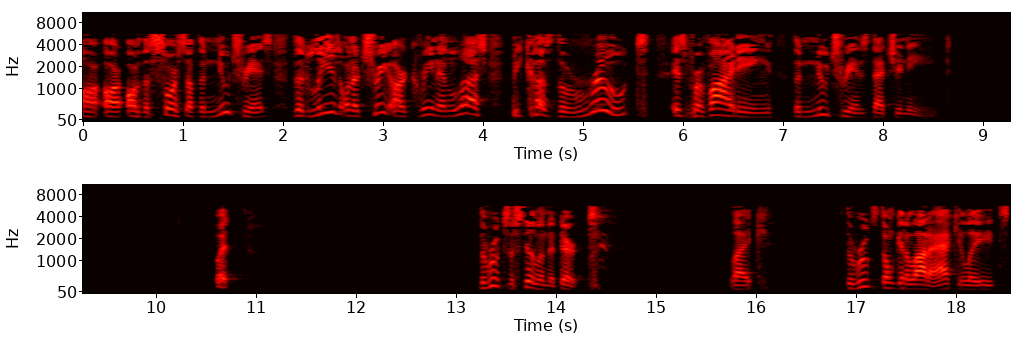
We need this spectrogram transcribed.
are, are, are, the source of the nutrients. The leaves on a tree are green and lush because the root is providing the nutrients that you need. But the roots are still in the dirt. like, the roots don't get a lot of accolades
